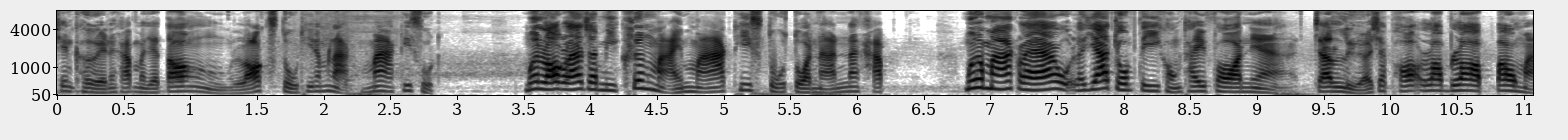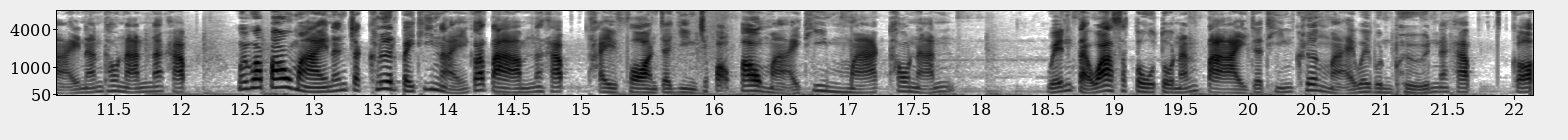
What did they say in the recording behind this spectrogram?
เช่นเคยนะครับ มันจะต้องล็อกสตูที่น้ำหนักมากที่สุด เมื่อล็อกแล้วจะมีเครื่องหมายมาร์คที่สตูตัวนั้นนะครับ เมื่อมาร์กแล้วระยะโจมตีของไทฟอนเนี่ยจะเหลือเฉพาะรอบๆ เป้าหมายนั้นเท่านั้นนะครับไม่ว่าเป้าหมายนั้นจะเคลื่อนไปที่ไหนก็ตามนะครับ ไทฟอนจะยิงเฉพาะเป้าหมายที่มาร์กเท่านั้น เว้นแต่ว่าศัตรูตัวนั้นตายจะทิ้งเครื่องหมายไว้บนพื้นนะครับ ก็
